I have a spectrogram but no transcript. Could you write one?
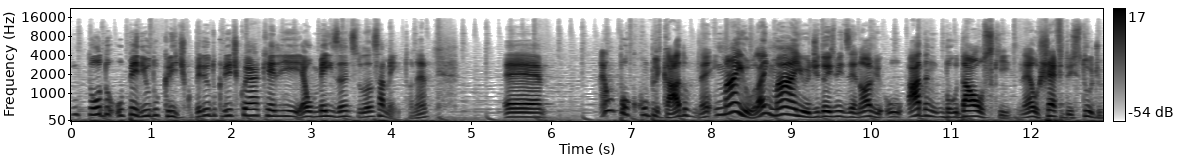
em todo o período crítico. O período crítico é aquele é o mês antes do lançamento, né? É, é um pouco complicado, né? Em maio, lá em maio de 2019, o Adam Budowski, né, o chefe do estúdio,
